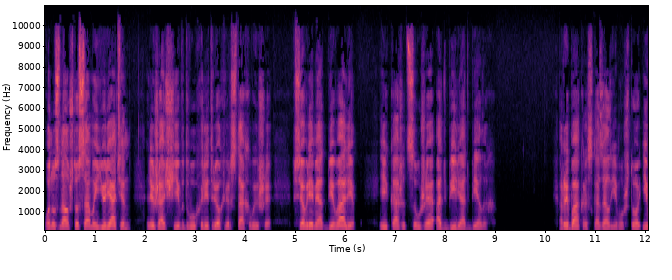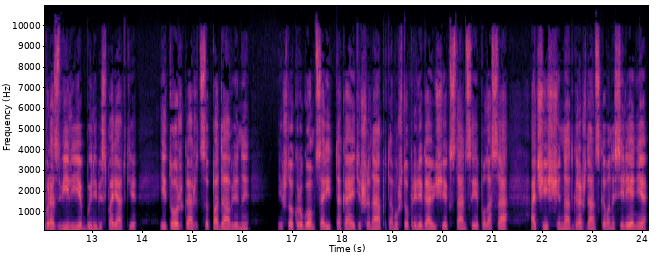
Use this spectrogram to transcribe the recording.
Он узнал, что самый Юрятин, лежащий в двух или трех верстах выше, все время отбивали и, кажется, уже отбили от белых. Рыбак рассказал ему, что и в Развилье были беспорядки, и тоже, кажется, подавлены, и что кругом царит такая тишина, потому что прилегающая к станции полоса очищена от гражданского населения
